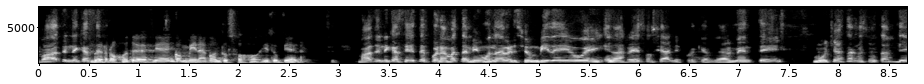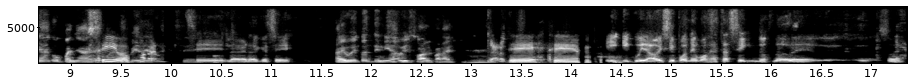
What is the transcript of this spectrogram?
Vas a tener que De hacer, rojo te ves bien, combina con tus ojos y tu piel. vas a tener que hacer este programa también una versión video en, en las redes sociales, porque realmente muchas de estas canciones están bien acompañadas de Sí, a videos. Sí. Sí, la verdad que sí. Hay buen contenido visual para esto. Claro. que sí. Este, Y, y cuidado y si ponemos hasta signos, ¿no? De, de- de- es-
